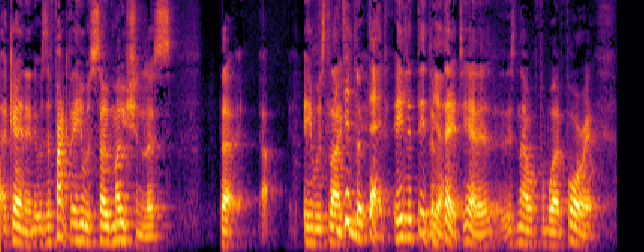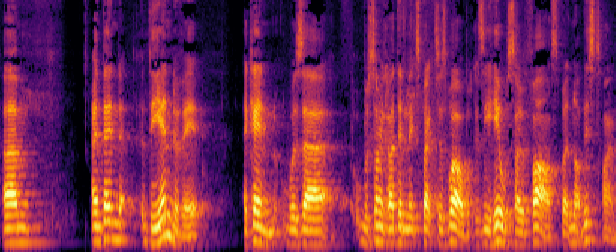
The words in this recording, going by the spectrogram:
again. And it was the fact that he was so motionless that uh, he was like he did look dead. He did look Yeah. dead. Yeah, there's no word for it. Um, and then the end of it again was uh, was something I didn't expect as well because he healed so fast, but not this time.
